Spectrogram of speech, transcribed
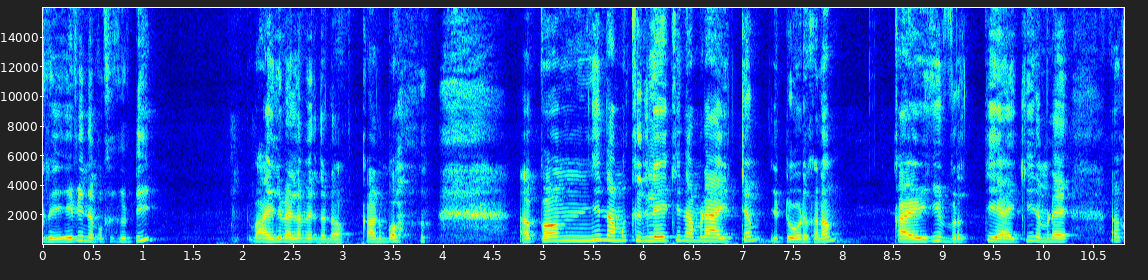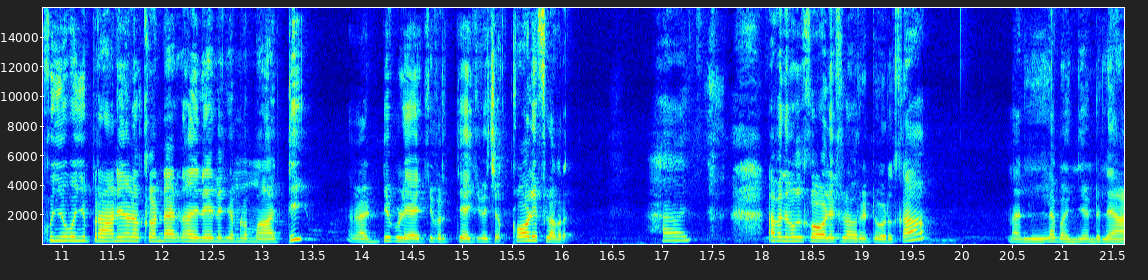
ഗ്രേവി നമുക്ക് കിട്ടി. വായിൽ വെള്ളം വരുന്നുണ്ടോ കാണുമ്പോൾ? അപ്പം ഇനി നമുക്കിതിലേക്ക് നമ്മുടെ ഐറ്റം ഇട്ട് കൊടുക്കണം. കഴുകി വൃത്തിയാക്കി നമ്മുടെ കുഞ്ഞു കുഞ്ഞു പ്രാണികളൊക്കെ ഉണ്ടായിരുന്ന അതിനെല്ലാം നമ്മൾ മാറ്റി അടിപൊളിയാക്കി വൃത്തിയാക്കി വെച്ച കോളിഫ്ലവർ. ഹായ്. അപ്പം നമുക്ക് കോളിഫ്ലവർ ഇട്ട് കൊടുക്കാം. നല്ല ഭംഗിയുണ്ടല്ലേ? ആ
